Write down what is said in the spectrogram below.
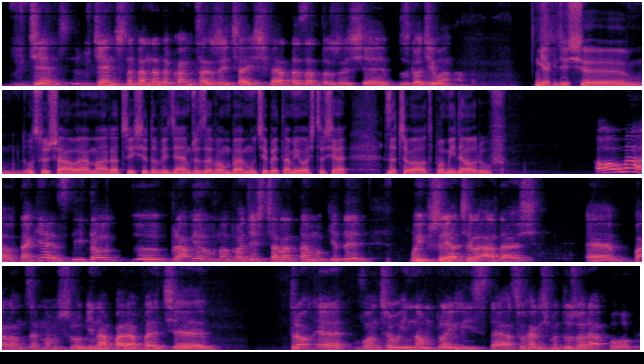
wdzięcz, wdzięczny będę do końca życia i świata za to, że się zgodziła na to. Jak gdzieś e, usłyszałem, a raczej się dowiedziałem, że z Ewą Bem u ciebie ta miłość to się zaczęła od pomidorów. O wow, tak jest. I to y, prawie równo 20 lat temu, kiedy mój przyjaciel Adaś, e, paląc ze mną szlugi na parapecie, trochę włączył inną playlistę, a słuchaliśmy dużo rapu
